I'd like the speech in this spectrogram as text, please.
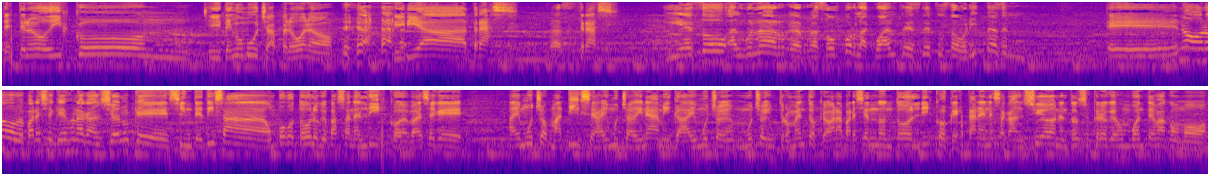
de este nuevo disco mm, y tengo muchas, pero bueno, diría atrás, Tras. atrás. ¿Y eso, alguna razón por la cual es de tus favoritas? El... Eh, no, no, me parece que es una canción que sintetiza un poco todo lo que pasa en el disco. Me parece que hay muchos matices, hay mucha dinámica, hay muchos muchos instrumentos que van apareciendo en todo el disco que están en esa canción. Entonces creo que es un buen tema como,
